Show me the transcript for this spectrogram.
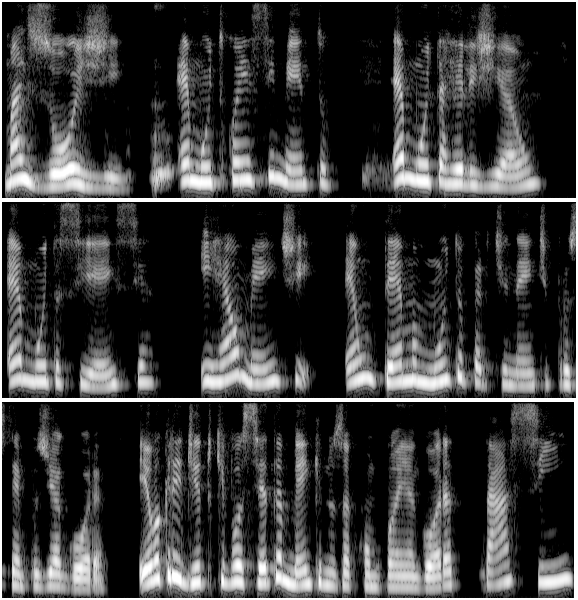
Mas hoje é muito conhecimento, é muita religião, é muita ciência, e realmente é um tema muito pertinente para os tempos de agora. Eu acredito que você também, que nos acompanha agora, está, assim,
